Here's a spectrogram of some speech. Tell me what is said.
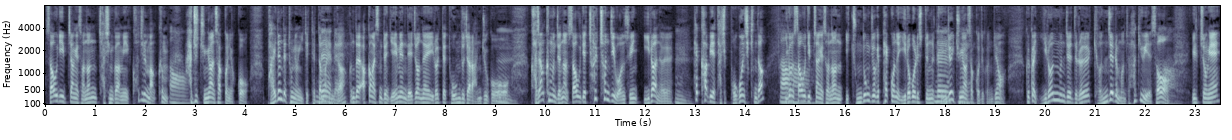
사우디 입장에서는 자신감이 커질 만큼 어. 아주 중요한 사건이었고 바이든 대통령이 이제 됐단 네, 말입니다. 네. 근데 아까 말씀드린 예멘 내전에 이럴 때 도움도 잘 안 주고 음. 가장 큰 문제는 사우디의 철천지 원수인 이란을 음. 핵 합의에 다시 복원시킨다? 이건 아. 사우디 입장에서는 이 중동 지역의 패권을 잃어버릴 수도 있는 네, 굉장히 중요한 네. 사건이거든요. 그러니까 이런 문제들을 견제를 먼저 하기 위해서 아. 일종의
